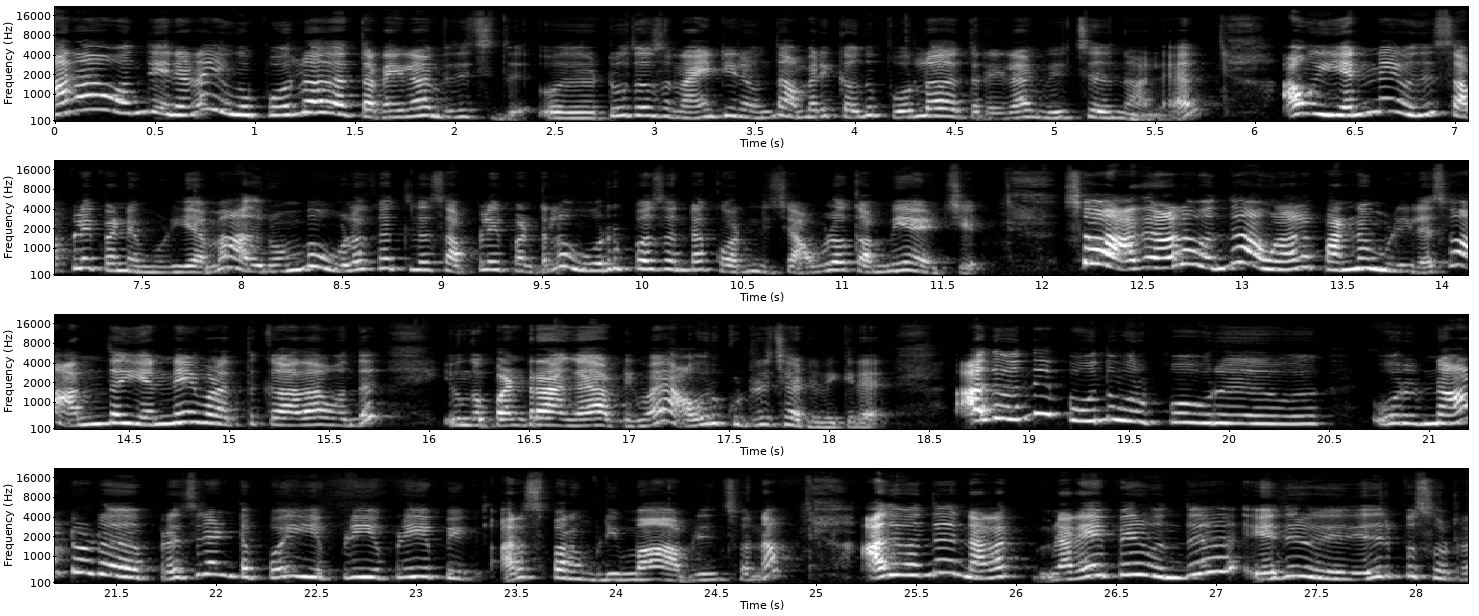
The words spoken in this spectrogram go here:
ஆனால் வந்து என்னென்னா இவங்க பொருளாதார தடையெல்லாம் விதிச்சுது. ஒரு டூ தௌசண்ட் நைன்டீனில் வந்து அமெரிக்கா வந்து பொருளாதார தடையெல்லாம் விதிச்சதுனால அவங்க எண்ணெய் வந்து சப்ளை பண்ண முடியாமல் அது ரொம்ப உலகத்தில் சப்ளை பண்ணுறதுல ஒரு பர்சண்ட்டாக குறைஞ்சிச்சு. அவ்வளோ கம்மியாயிடுச்சு. ஸோ அதனால் வந்து அவங்களால பண்ண முடியல. ஸோ அந்த எண்ணெய் வளத்துக்காக தான் வந்து இவங்க பண்ணுறாங்க அப்படிங்கிற மாதிரி அவர் குற்றச்சாட்டு வைக்கிறார். அது வந்து இப்போ வந்து ஒரு இப்போ ஒரு ஒரு நாட்டோட பிரசிடெண்ட்டை போய் எப்படி எப்படி போய் அரெஸ்ட் பண்ண முடியுமா அப்படின்னு சொன்னால் அது வந்து நல்ல நிறைய பேர் வந்து எதிர் எதிர்ப்பு சொல்கிறாங்க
